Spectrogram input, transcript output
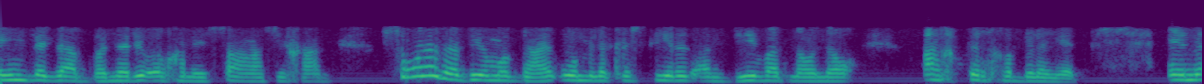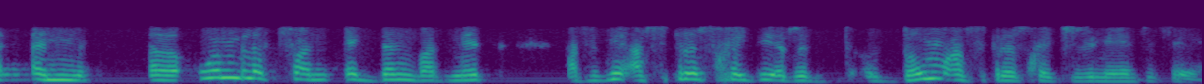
eintlik daar binne die organisasie gaan sonder dat hy hom op daai oomblik gestuur het aan die wat nou nou agtergebly het en in 'n uh, oomblik van ek dink wat net as dit nie asprusheid is dit dom asprusheid soos die mense sê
